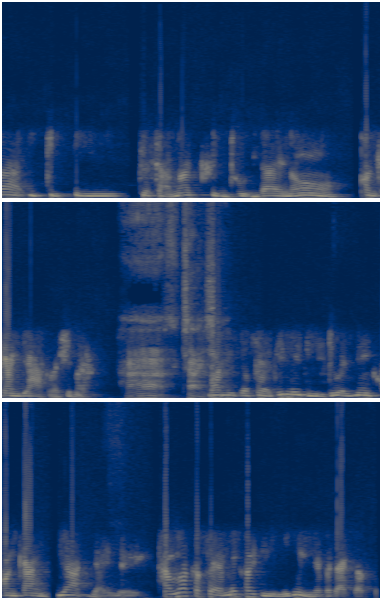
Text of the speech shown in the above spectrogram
ว่าอีกกี่ปีจะสามารถคืนทุนได้เนอะค่อนข้างยากเลยใช่ไหมอ่าใช่ถ้าใช่มีกาแฟที่ไม่ดีด้วยยิ่งค่อนข้างยากใหญ่เลย คำว่ากาแฟไม่ค่อยดีหรือหนึ่งในบรรดากาแฟ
